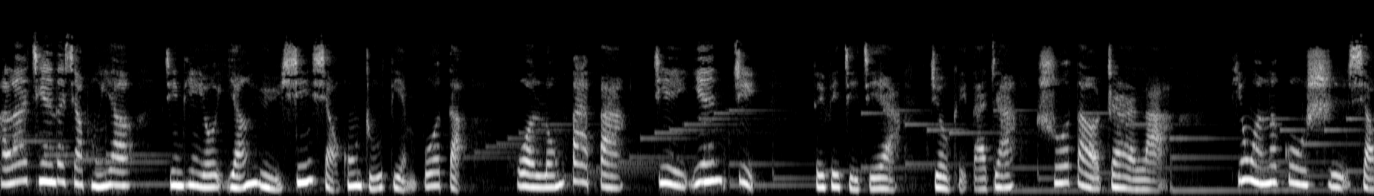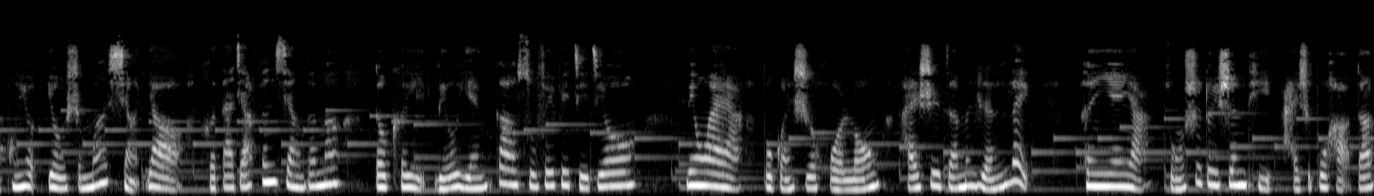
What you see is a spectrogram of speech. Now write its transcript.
好啦，亲爱的小朋友。今天由杨雨欣小公主点播的《火龙爸爸戒烟记》，菲菲姐姐呀就给大家说到这儿啦。听完了故事，小朋友有什么想要和大家分享的呢？都可以留言告诉菲菲姐姐哦。另外呀，不管是火龙还是咱们人类，喷烟呀总是对身体还是不好的。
